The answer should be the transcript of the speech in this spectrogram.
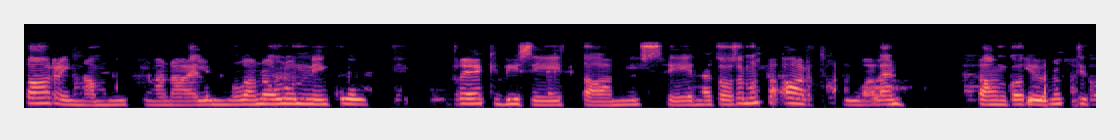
tarina mukana, eli mulla on ollut niinku rekvisiittaamista siinä, se on semmoista art-puolen tankottanut sitä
